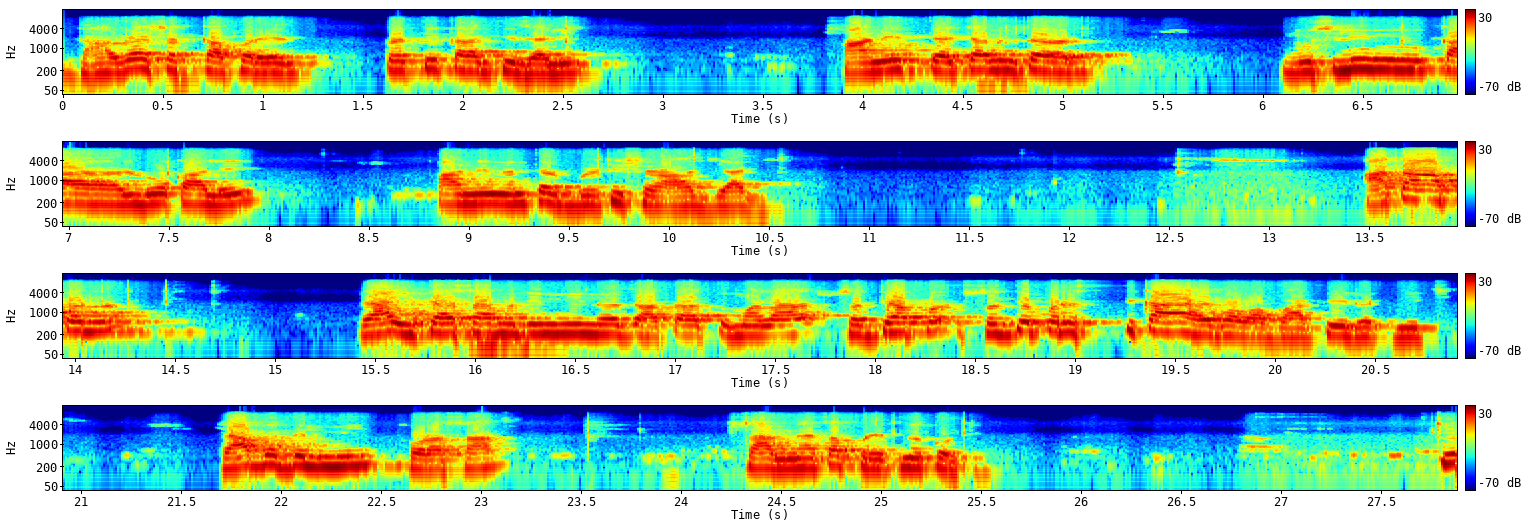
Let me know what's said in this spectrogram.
दहाव्या शतकापर्यंत प्रतिक्रांती झाली. आणि त्याच्यानंतर मुस्लिम का लोक आले आणि नंतर ब्रिटिश राज्य आले. आता आपण या इतिहासामध्ये मी न जाता तुम्हाला सध्या प- सद्य परिस्थिती काय आहे बाबा भारतीय घटनेची? ह्याबद्दल मी थोडासा सांगण्याचा प्रयत्न करतो. की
